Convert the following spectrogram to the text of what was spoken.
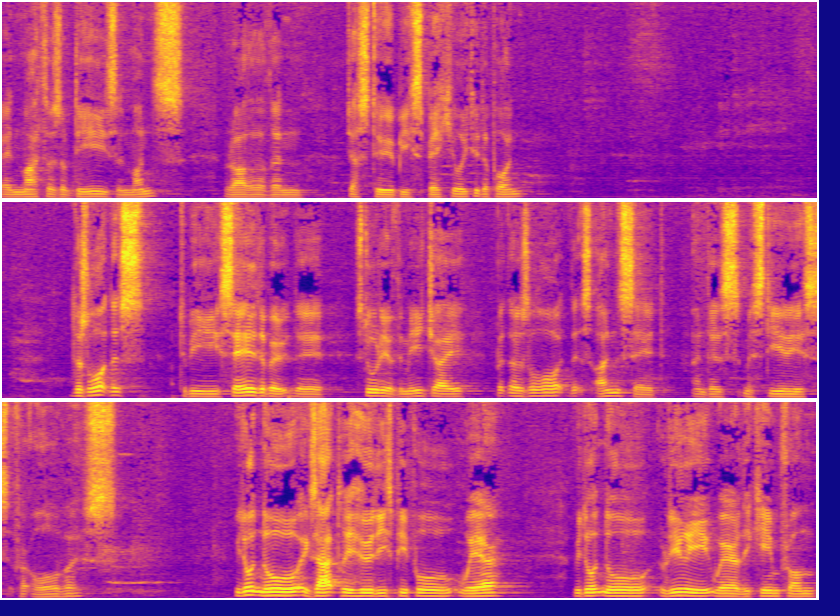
in matters of days and months rather than just to be speculated upon. There's a lot that's to be said about the story of the Magi, but there's a lot that's unsaid and is mysterious for all of us. We don't know exactly who these people were. We don't know really where they came from.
